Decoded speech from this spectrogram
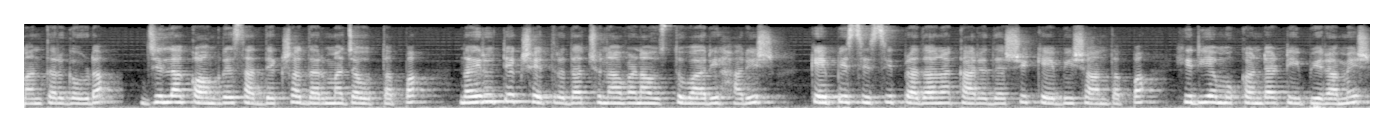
ಮಂತರಗೌಡ, ಜಿಲ್ಲಾ ಕಾಂಗ್ರೆಸ್ ಅಧ್ಯಕ್ಷ ಧರ್ಮಜ ಉತ್ತಪ್ಪ, ನೈಋತ್ಯ ಕ್ಷೇತ್ರದ ಚುನಾವಣಾ ಉಸ್ತುವಾರಿ ಹರೀಶ್, ಕೆಪಿಸಿಸಿ ಪ್ರಧಾನ ಕಾರ್ಯದರ್ಶಿ ಕೆಬಿ ಶಾಂತಪ್ಪ, ಹಿರಿಯ ಮುಖಂಡ T P Ramesh,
